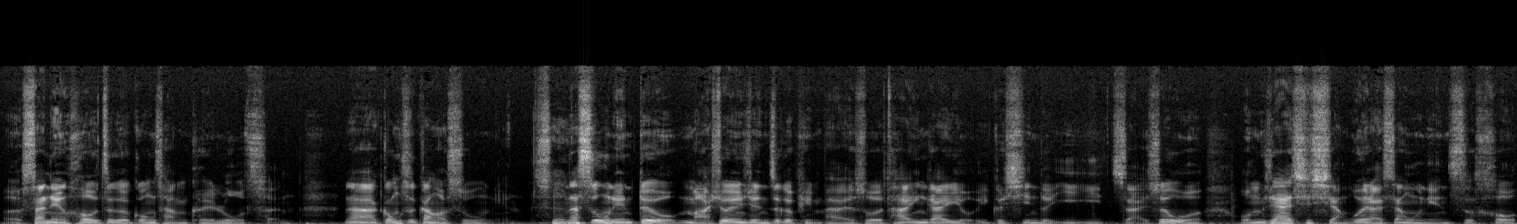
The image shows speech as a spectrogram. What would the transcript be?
呃三年后这个工厂可以落成，那公司刚好十五年，是那十五年对我马修严选这个品牌来说，它应该有一个新的意义在，所以我我们现在是想未来三五年之后，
